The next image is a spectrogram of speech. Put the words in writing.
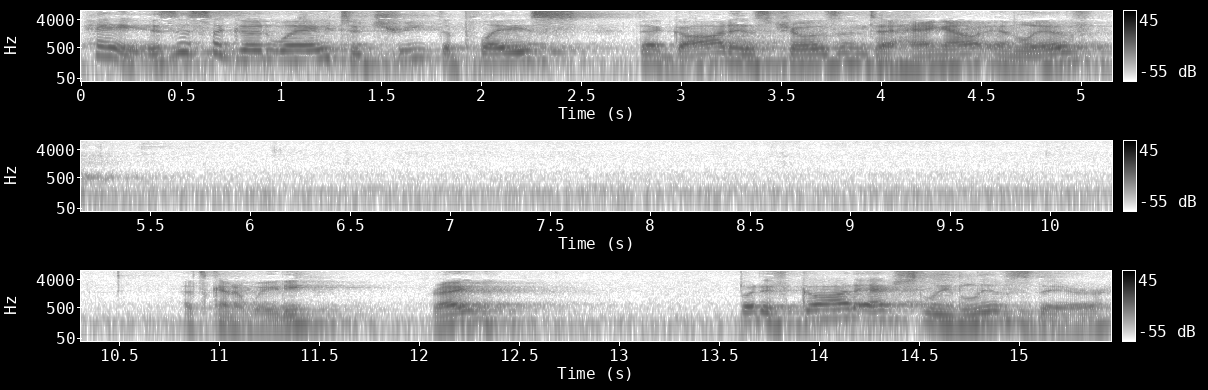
hey, is this a good way to treat the place that God has chosen to hang out and live? That's kind of weighty, right? But if God actually lives there,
